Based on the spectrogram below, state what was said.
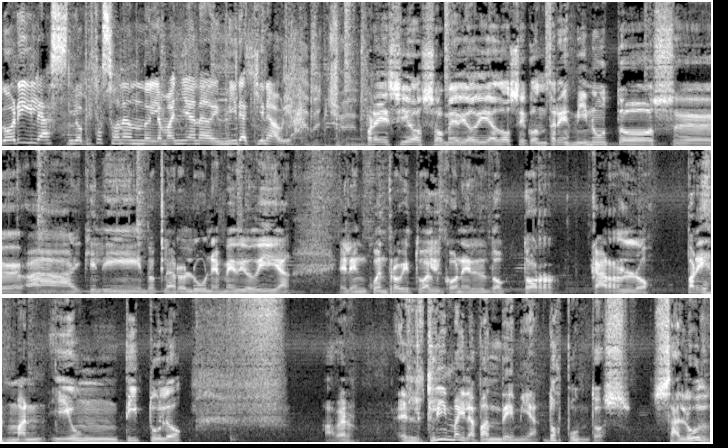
Gorilas, lo que está sonando en la mañana de Mira quién habla. Precioso, mediodía, 12 con 3 minutos. Eh, ay, qué lindo, claro, lunes, mediodía. El encuentro habitual con el doctor Carlos Presman y un título. A ver, el clima y la pandemia. Dos puntos. Salud,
